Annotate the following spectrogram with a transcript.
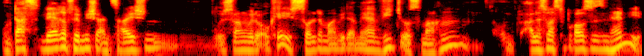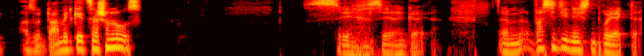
Und das wäre für mich ein Zeichen, wo ich sagen würde, okay, ich sollte mal wieder mehr Videos machen. Und alles, was du brauchst, ist ein Handy. Also damit geht's ja schon los. Sehr, sehr geil. Ähm, was sind die nächsten Projekte,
